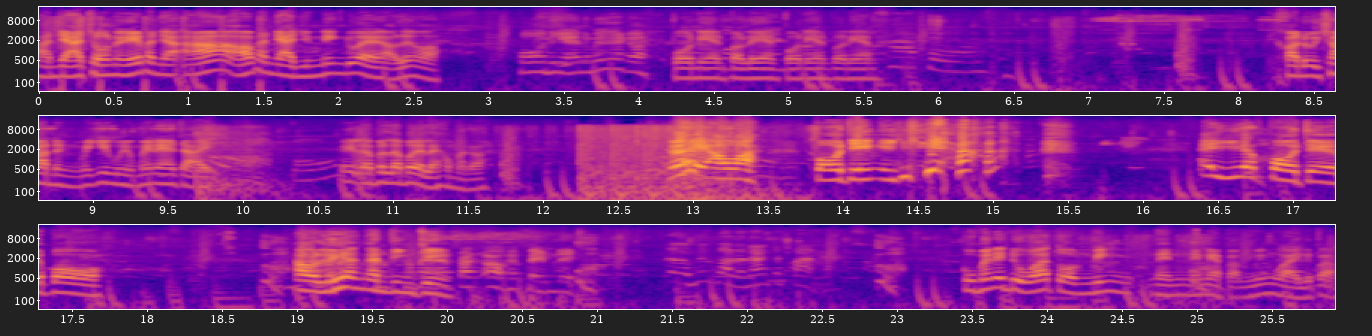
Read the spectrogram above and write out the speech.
พันยาโชว์หน่อยดิพันยาอ้าวอ๋อพันยายืนนิ่งด้วยเอาเรื่องเหรอโปรเนียนไม่ใช่เหรอโปรเนียนโปรเนียนโปรเนียนโปรเนียนฆ่าโปรขอดูอีกช็อตหนึ่งเมื่อกี้กูยังไม่แน่ใจโปรเฮ้ยแล้วมันระเบิดอะไรของมันวะเฮ้ยเอาอะโปรจริงไอ้เหี้ย ไอ้เหี้ยโปรเจอโปรเอาเรื่องกันจริง ตัดออกกันเต็มเลยเออพี่บอลแล้วน่าจะปัดๆกูไม่ได้ดูว่าตัวมันวิ่งในในแมปอะมันวิ่งไวหรือเปล่า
